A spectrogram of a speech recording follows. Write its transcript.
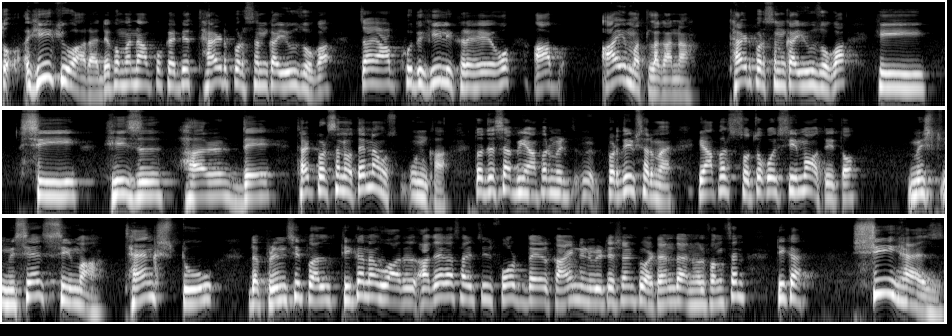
तो ही क्यों आ रहा है? देखो, मैंने आपको कह दिया थर्ड पर्सन का यूज़ होगा। चाहे आप खुद ही लिख रहे हो, आप आई मत लगाना। थर्ड पर्सन का यूज़ होगा he she his her they third person होते हैं ना उस, उनका। तो जैसे अभी यहाँ पर प्रदीप शर्मा है। यहाँ पर सोचो कोई सीमा होती तो। Miss Mrs Seema thanks to the principal ठीक है ना, वो आ जाएगा सारी चीज़ for their kind invitation to attend the annual function ठीक है? शी हैज़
